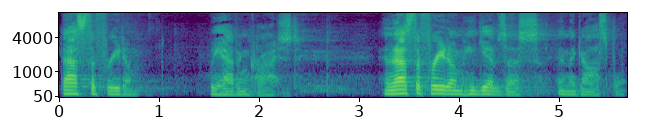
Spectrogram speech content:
That's the freedom we have in Christ. And that's the freedom He gives us in the gospel.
